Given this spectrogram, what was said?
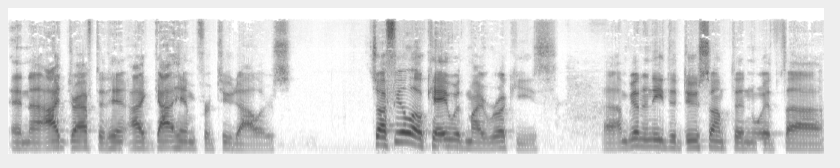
and uh, I drafted him. I got him for two dollars. So I feel okay with my rookies. Uh, I'm going to need to do something with uh,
